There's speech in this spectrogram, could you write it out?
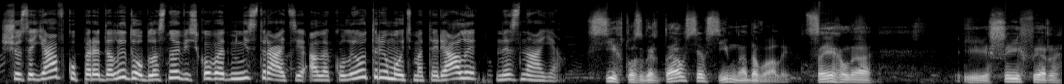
що заявку передали до обласної військової адміністрації, але коли отримують матеріали, не знає. Всі, хто звертався, всім надавали. Цегла, і шифер,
